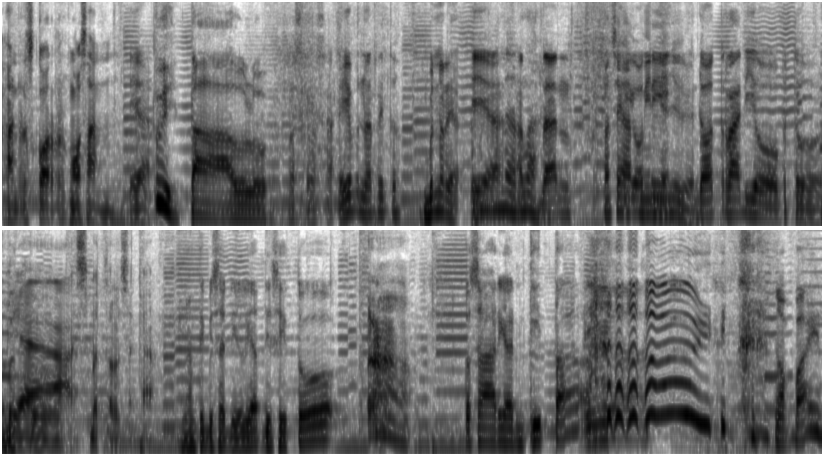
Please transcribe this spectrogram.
underscore ngosan. Iya. Wih, tahu lo. Mas Mas. Iya benar itu. Bener ya? Iya. Benar lah. Dan Kan saya adminnya juga. Dot radio betul. Betul. Yes, betul sekali. Nanti bisa dilihat di situ keseharian kita. Iya. Ngapain?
